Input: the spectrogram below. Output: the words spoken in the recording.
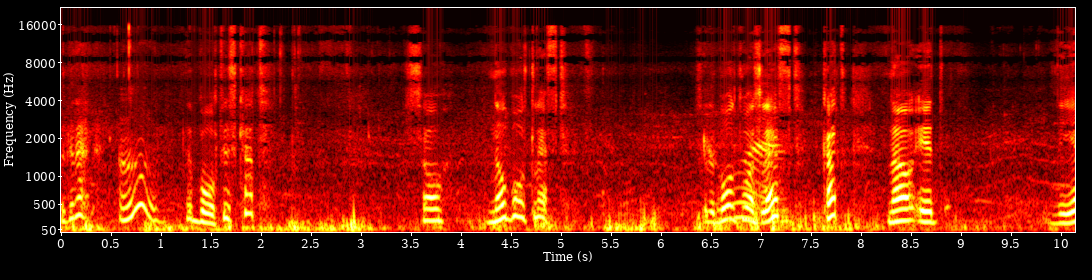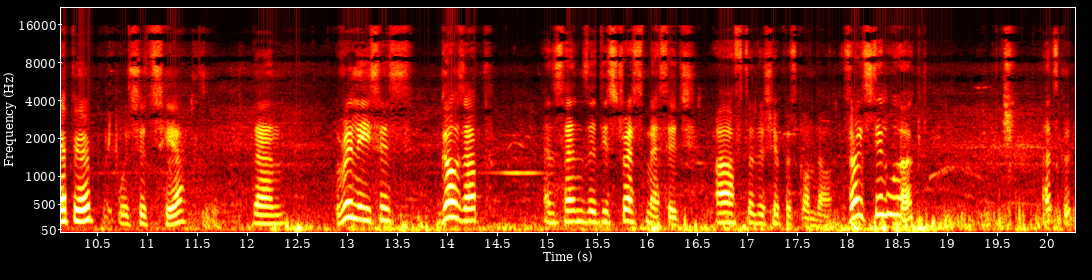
Look at that. Oh, The bolt is cut. So no bolt left. So the bolt was left, cut. Now it, the epirb, which sits here, then releases, goes up, and sends a distress message after the ship has gone down. So it still worked. That's good.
